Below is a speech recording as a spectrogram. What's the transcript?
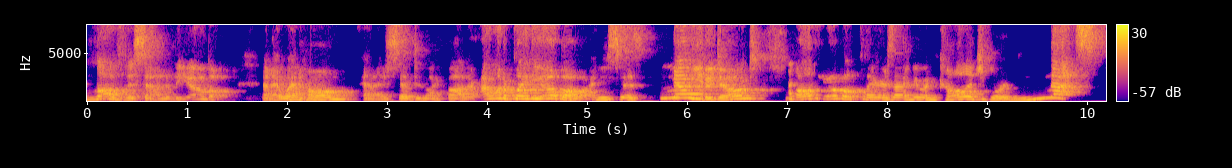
love the sound of the oboe. And I went home and I said to my father, I want to play the oboe. And he says, No, you don't. All the oboe players I knew in college were nuts.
